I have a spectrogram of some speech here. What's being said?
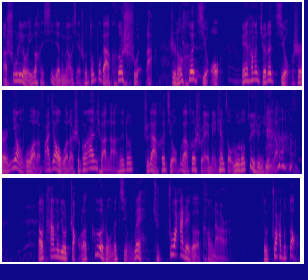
啊，书里有一个很细节的描写，说都不敢喝水了，只能喝酒，因为他们觉得酒是酿过的、发酵过的，是更安全的，所以都只敢喝酒，不敢喝水，每天走路都醉醺醺的。然后他们就找了各种的警卫去抓这个康达尔，就抓不到。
